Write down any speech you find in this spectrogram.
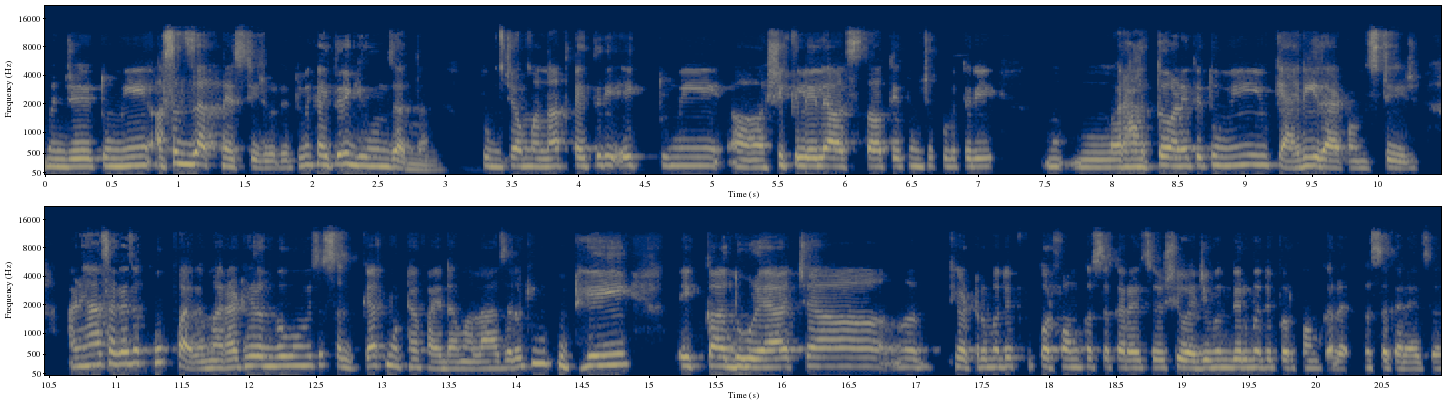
म्हणजे तुम्ही असंच जात नाही स्टेजवर तुम्ही काहीतरी घेऊन जाता. तुमच्या मनात काहीतरी एक तुम्ही शिकलेल्या असता ते तुमच्या कुठेतरी राहतं आणि ते तुम्ही you carry that on stage आणि हा सगळ्याचा खूप फायदा. मराठी रंगभूमीचा सगळ्यात मोठा फायदा मला हा झाला की मी कुठेही एका धुळ्याच्या थिएटरमध्ये परफॉर्म कसं करायचं शिवाजी मंदिरमध्ये परफॉर्म कसं करायचं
